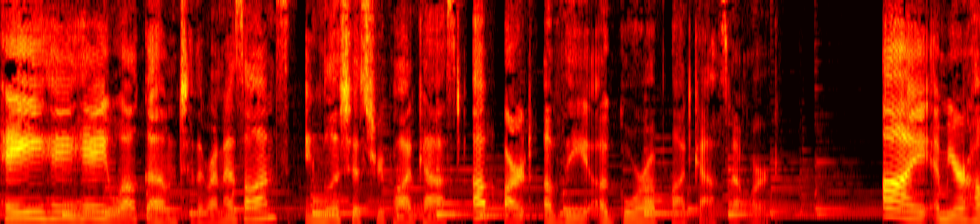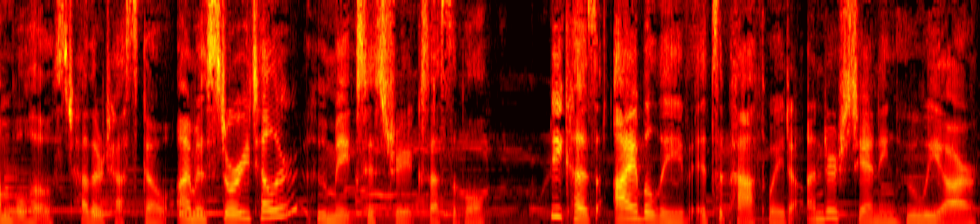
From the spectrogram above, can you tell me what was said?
Hey, hey, hey, welcome to the Renaissance English History Podcast, a part of the Agora Podcast Network. I am your humble host, Heather Teysko. I'm a storyteller who makes history accessible because I believe it's a pathway to understanding who we are,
